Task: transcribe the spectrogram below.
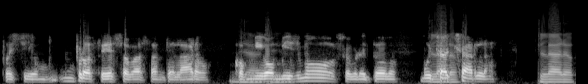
pues sí, un, un proceso bastante largo. Ya, Conmigo mismo, sobre todo. Muchas Claro. charlas. Claro.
